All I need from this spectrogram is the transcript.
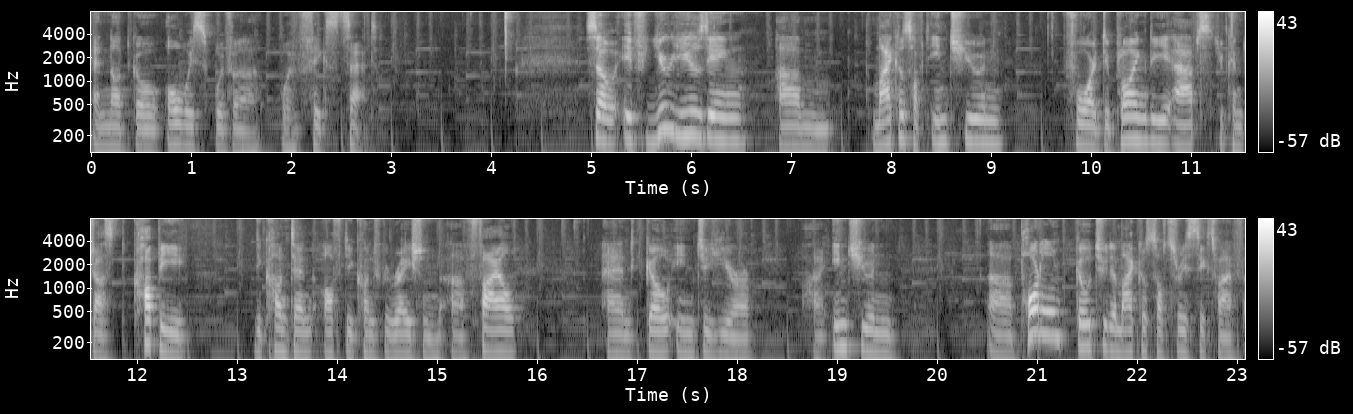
and not go always with a, with a fixed set. So if you're using um, Microsoft Intune for deploying the apps, you can just copy the content of the configuration uh, file and go into your uh, Intune uh, portal, go to the Microsoft 365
